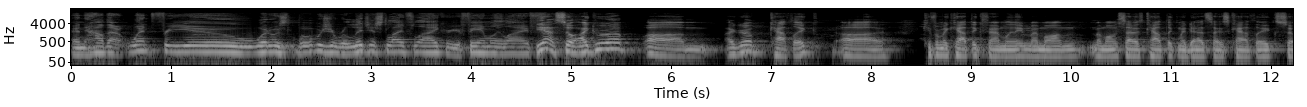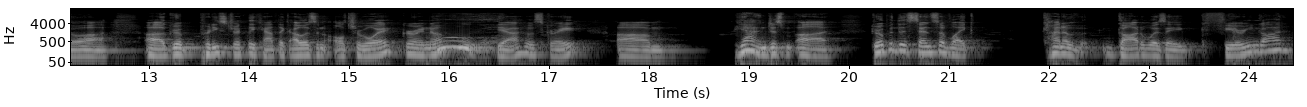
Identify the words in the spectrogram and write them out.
and how that went for you. What was what was your religious life like or your family life? Yeah, so I grew up. Um, I grew up Catholic. Uh, came from a Catholic family. My mom, my mom's side was Catholic. My dad's side is Catholic. So uh, uh, grew up pretty strictly Catholic. I was an altar boy growing up. Yeah, it was great. Um, yeah, and just uh, grew up in this sense of like, kind of God was a fearing God.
